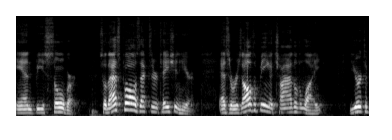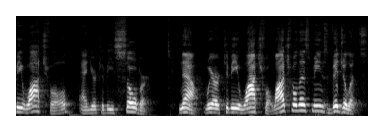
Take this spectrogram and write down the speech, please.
and be sober. So that's Paul's exhortation here. As a result of being a child of light, you're to be watchful and you're to be sober. Now, we're to be watchful. Watchfulness means vigilance.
